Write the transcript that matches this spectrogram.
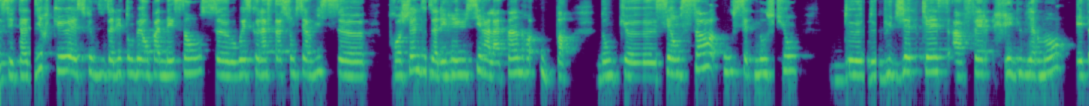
c'est-à-dire que est-ce que vous allez tomber en panne d'essence euh, ou est-ce que la station-service euh, prochaine, vous allez réussir à l'atteindre ou pas? Donc, c'est en ça où cette notion de, budget de caisse à faire régulièrement est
